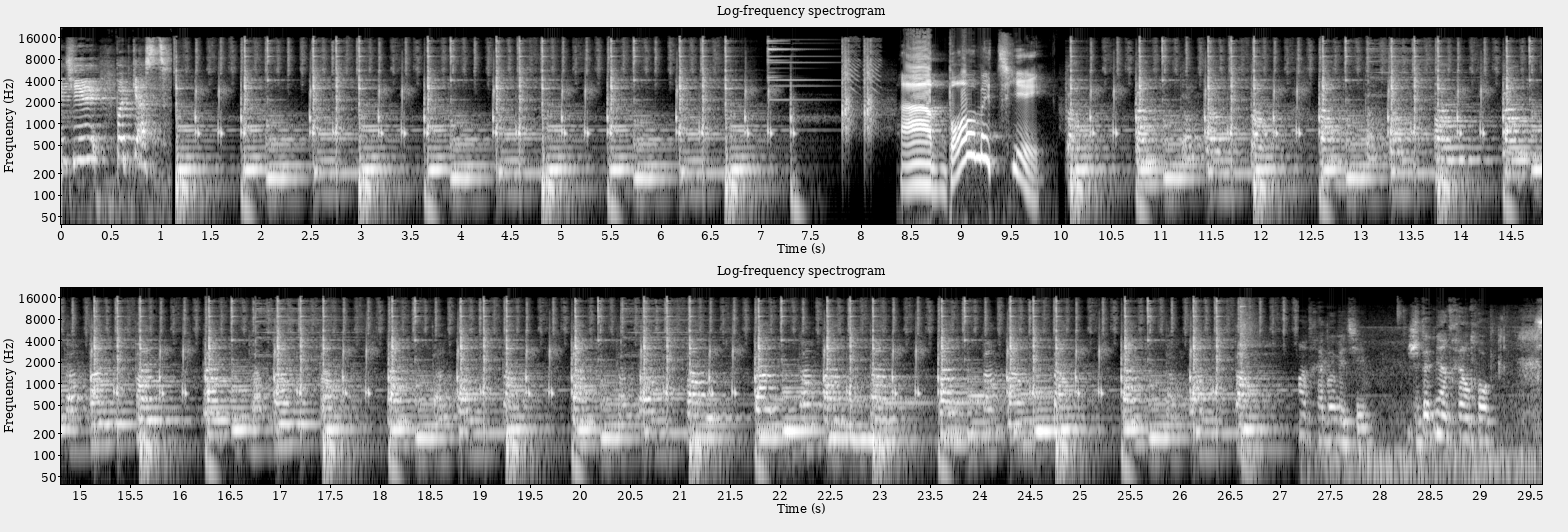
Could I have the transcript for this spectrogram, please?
métier podcast. Un beau métier. Un très beau métier. Je t'ai mis un trait en trop.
